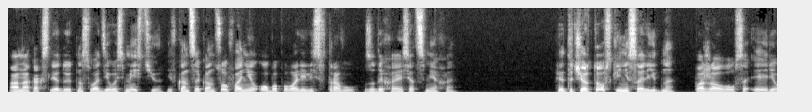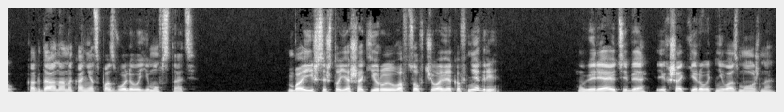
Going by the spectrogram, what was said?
Она как следует насладилась местью, и в конце концов они оба повалились в траву, задыхаясь от смеха. «Это чертовски несолидно», — пожаловался Эрил, когда она, наконец, позволила ему встать. «Боишься, что я шокирую ловцов-человеков-негри?» «Уверяю тебя, их шокировать невозможно».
